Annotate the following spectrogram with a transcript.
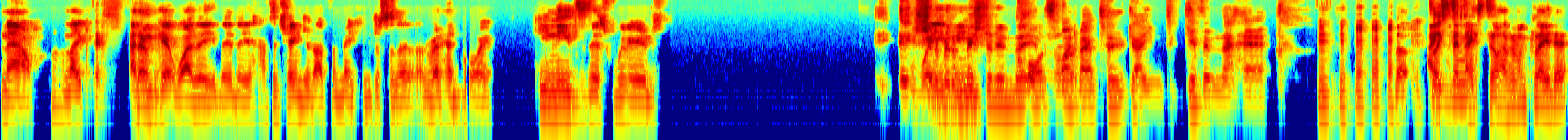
now. Mm-hmm. Like, Yes. I don't get why they, they, they have to change it up and make him just a, a redhead boy. He needs this weird. It, it should have been a mission in the, in Spider-Man 2 game to give him that hair. Look, I, like st- then- I still haven't played it.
